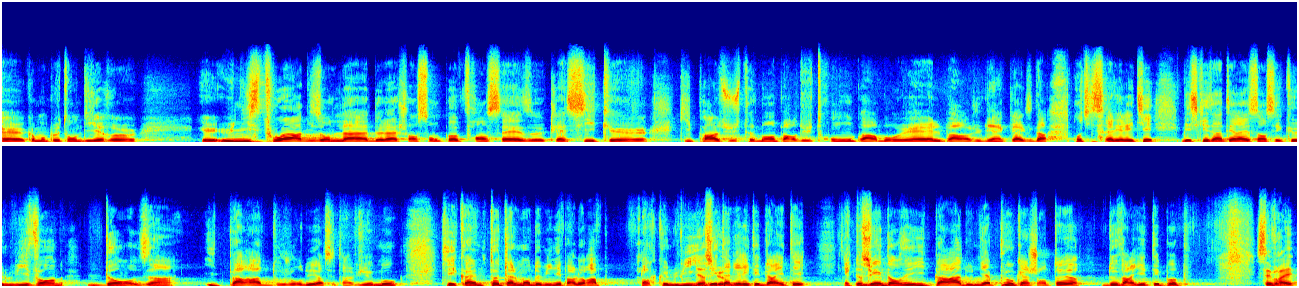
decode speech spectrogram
euh, comment peut-on dire, euh, une histoire, disons, de la, de la chanson pop française classique euh, qui passe justement par Dutronc, par Bruel, par Julien Clerc, etc., dont il serait l'héritier. Mais ce qui est intéressant, c'est que lui vende dans un hit parade d'aujourd'hui, alors c'est un vieux mot, qui est quand même totalement dominé par le rap. Alors que lui, Bien il sûr. est un héritier de variété. Et qu'il est dans des hit parades où il n'y a plus aucun chanteur de variété pop. C'est vrai,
